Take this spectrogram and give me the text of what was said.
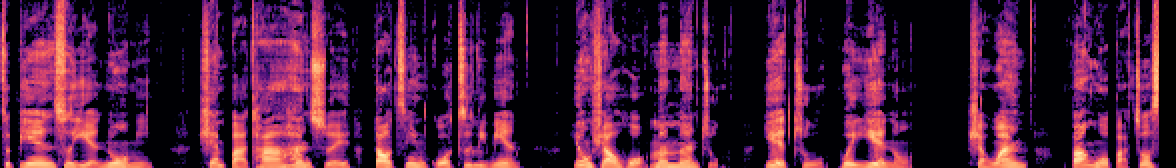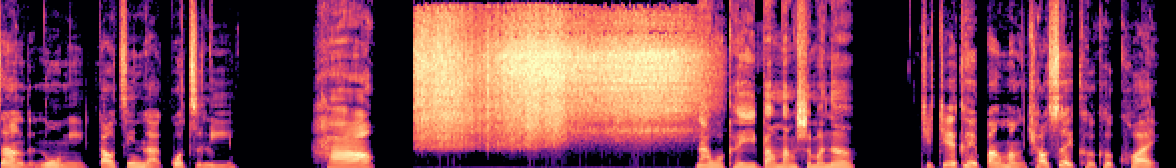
这边是盐糯米，先把它和水倒进锅子里面，用小火慢慢煮，越煮会越浓。小弯，帮我把桌上的糯米倒进了锅子里。好。那我可以帮忙什么呢？姐姐可以帮忙敲碎可可块。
